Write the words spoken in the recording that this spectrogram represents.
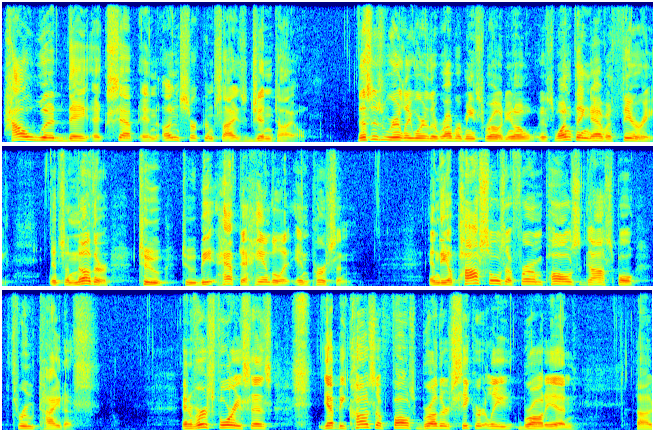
how would they accept an uncircumcised Gentile? This is really where the rubber meets road. You know, it's one thing to have a theory, it's another to, to be, have to handle it in person. And the apostles affirm Paul's gospel through Titus. In verse 4, he says, Yet because of false brothers secretly brought in, uh,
